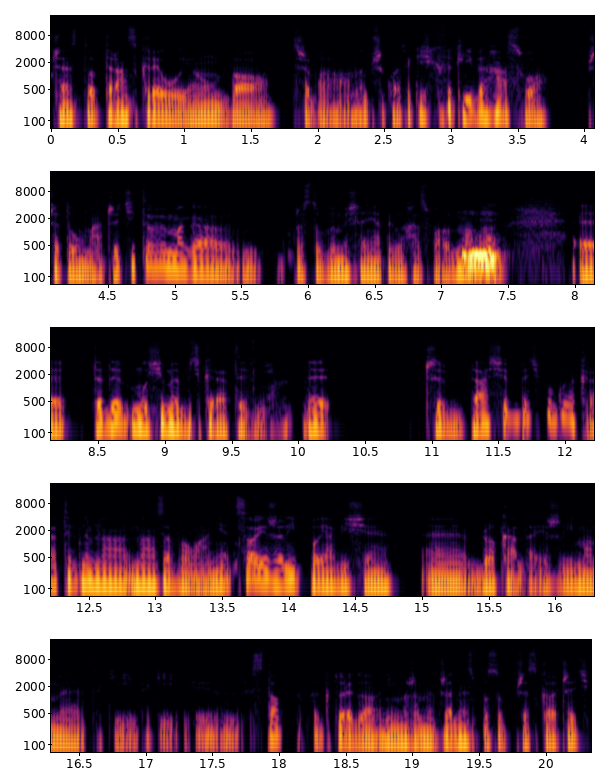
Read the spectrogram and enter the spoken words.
Często transkreują, bo trzeba na przykład jakieś chwytliwe hasło przetłumaczyć i to wymaga po prostu wymyślenia tego hasła od nowa. Mhm. Wtedy musimy być kreatywni. Czy da się być w ogóle kreatywnym na, na zawołanie? Co jeżeli pojawi się e, blokada, jeżeli mamy taki, taki y, stop, którego nie możemy w żaden sposób przeskoczyć?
